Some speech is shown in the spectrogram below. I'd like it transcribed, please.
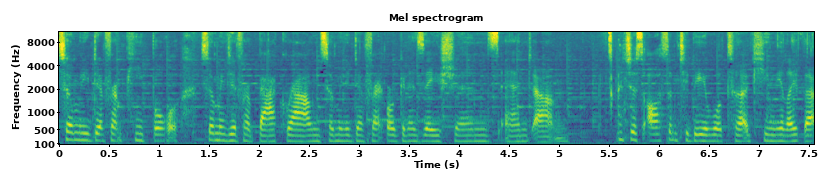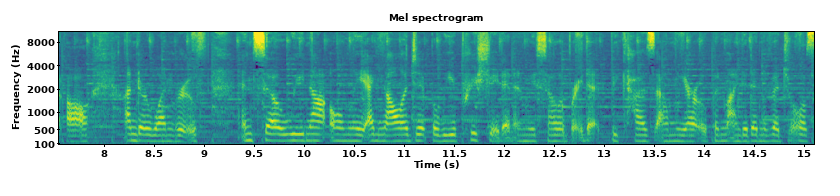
so many different people, so many different backgrounds, so many different organizations, and um, it's just awesome to be able to accumulate that all under one roof. And so we not only acknowledge it, but we appreciate it and we celebrate it because um, we are open-minded individuals.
